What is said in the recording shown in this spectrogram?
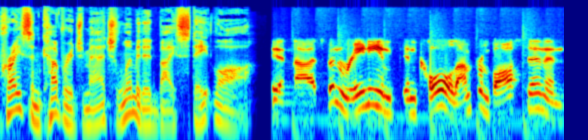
Price and coverage match limited by state law. and uh, it's been rainy and, and cold. I'm from Boston, and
